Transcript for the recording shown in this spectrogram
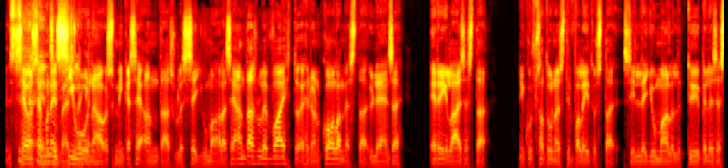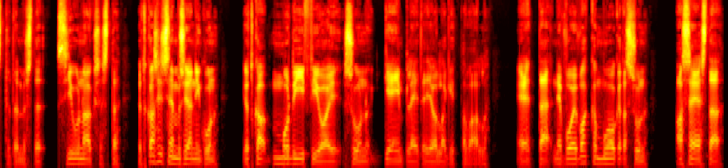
Se on semmoinen siunaus, minkä se antaa sulle se Jumala. Se antaa sulle vaihtoehdon kolmesta yleensä erilaisesta niin kuin satunnaisesti valitusta sille Jumalalle tyypillisestä tämmöistä siunauksesta, jotka on siis semmoisia, niin kuin, jotka modifioi sun gameplaytä jollakin tavalla. Että ne voi vaikka muokata sun aseesta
